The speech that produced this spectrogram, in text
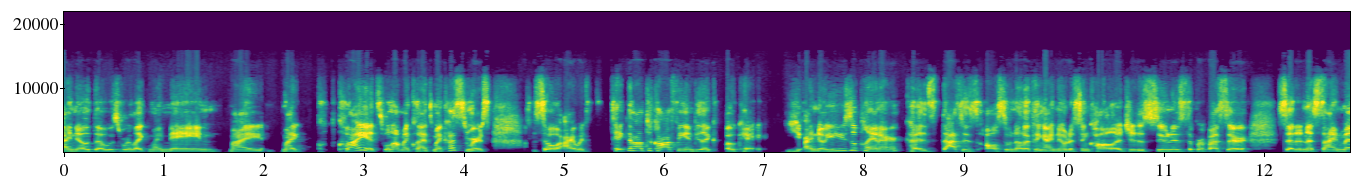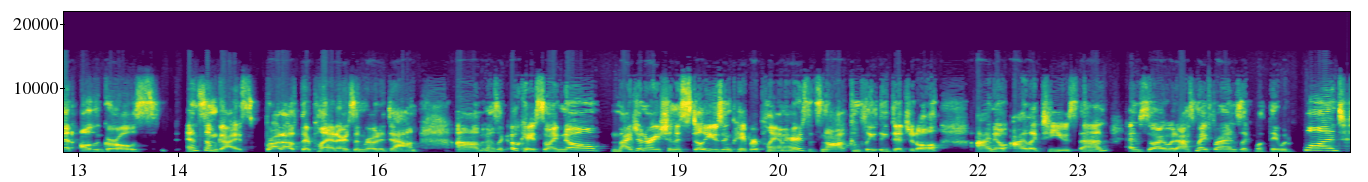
I know those were like my main my my clients, well not my clients, my customers. So I would take them out to coffee and be like, "Okay, I know you use a planner because that is also another thing I noticed in college. As soon as the professor said an assignment, all the girls and some guys brought out their planners and wrote it down. Um, and I was like, okay, so I know my generation is still using paper planners. It's not completely digital. I know I like to use them. And so I would ask my friends like what they would want,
